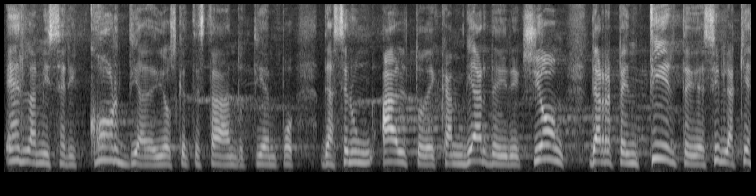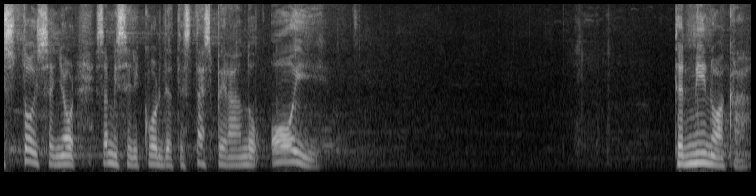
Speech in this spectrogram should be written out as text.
Es la misericordia de Dios que te está dando tiempo de hacer un alto, de cambiar de dirección, de arrepentirte y decirle, aquí estoy Señor. Esa misericordia te está esperando hoy. Termino acá.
